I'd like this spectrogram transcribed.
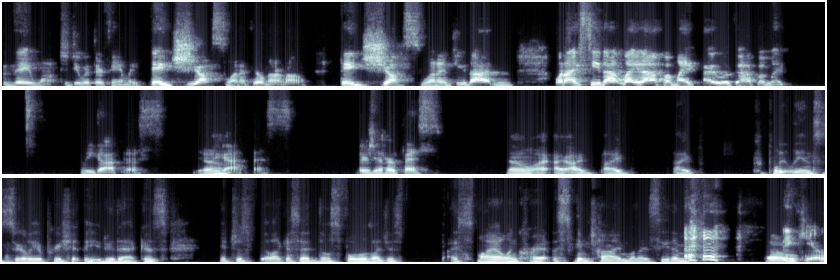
they want to do with their family. They just want to feel normal. They just want to do that. And when i see that light up i'm like i look up i'm like we got this. Yeah. we got this there's yeah. purpose. No, I, I, I, I completely and sincerely appreciate that you do that because it just, like I said, those photos, I just, I smile and cry at the same time when I see them. So, Thank you.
